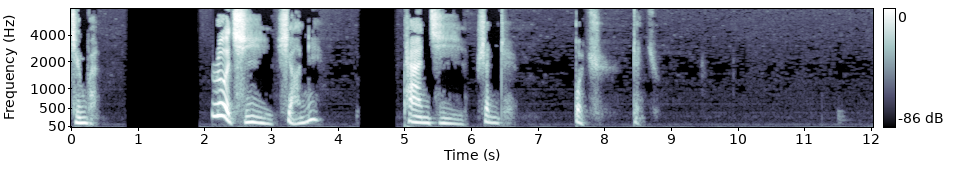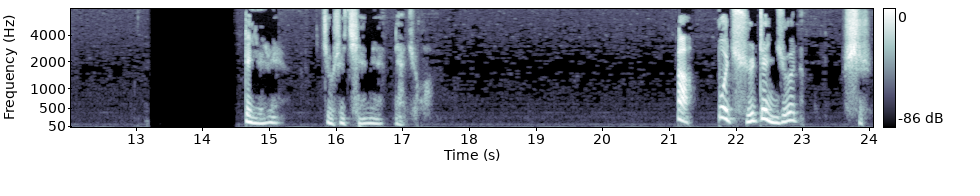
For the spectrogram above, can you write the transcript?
经文：若其想念，贪积生者，不取正觉。这一愿就是前面两句话啊，不取正觉的是，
